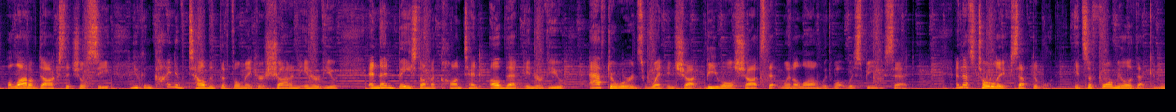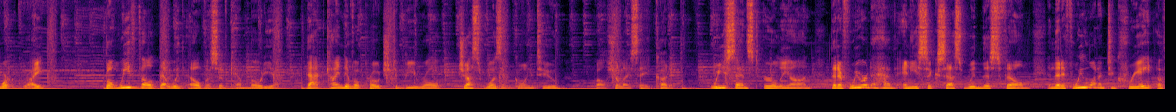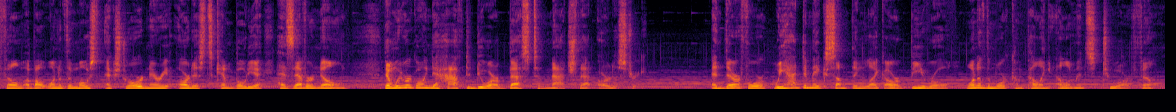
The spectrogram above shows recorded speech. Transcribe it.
A lot of docs that you'll see, you can kind of tell that the filmmaker shot an interview and then, based on the content of that interview, afterwards went and shot B roll shots that went along with what was being said. And that's totally acceptable. It's a formula that can work, right? But we felt that with Elvis of Cambodia, that kind of approach to B roll just wasn't going to, well, shall I say, cut it we sensed early on that if we were to have any success with this film, and that if we wanted to create a film about one of the most extraordinary artists Cambodia has ever known, then we were going to have to do our best to match that artistry. And therefore, we had to make something like our B roll one of the more compelling elements to our film.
